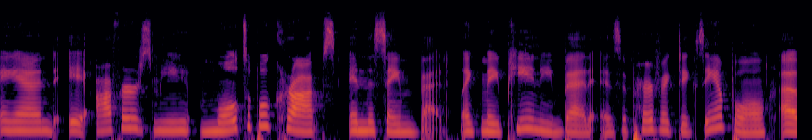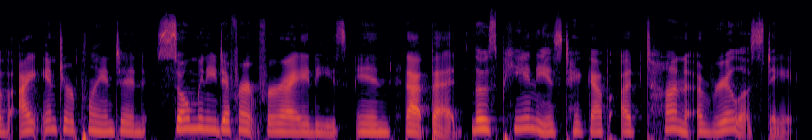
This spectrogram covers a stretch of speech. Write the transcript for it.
and it offers me multiple crops in the same bed. Like my peony bed is a perfect example of I interplanted so many different varieties in that bed. Those peonies take up a ton of real estate.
